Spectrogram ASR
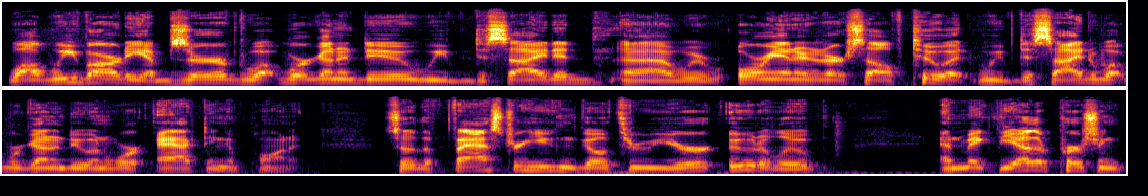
While we've already observed what we're going to do, we've decided, uh, we've oriented ourselves to it, we've decided what we're going to do, and we're acting upon it. So the faster you can go through your OODA loop and make the other person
